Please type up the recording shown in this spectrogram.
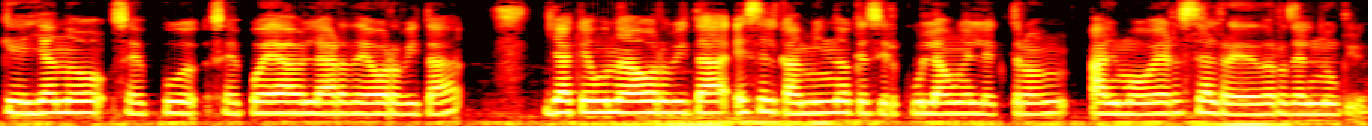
que ya no se, se puede hablar de órbita, ya que una órbita es el camino que circula un electrón al moverse alrededor del núcleo.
